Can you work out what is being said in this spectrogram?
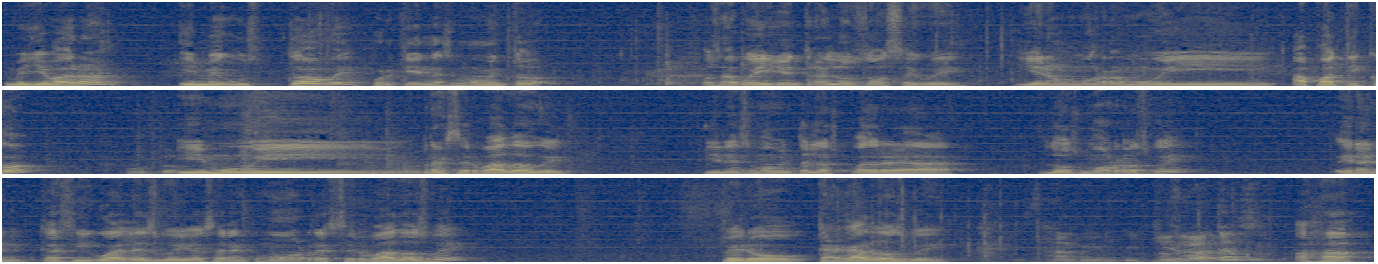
me llevaron y me gustó, güey, porque en ese momento, o sea, güey, yo entré a los 12, güey, y era un morro muy apático Puto. y muy reservado, güey. Y en ese momento la escuadra era, los morros, güey, eran casi iguales, güey, o sea, eran como reservados, güey, pero cagados, güey. ¿Los. Ajá.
